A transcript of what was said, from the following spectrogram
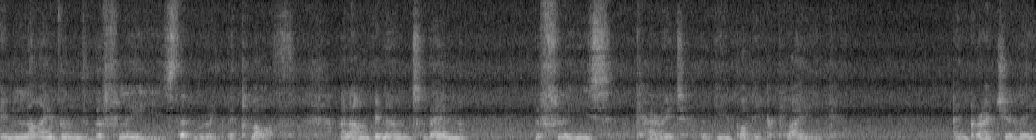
enlivened the fleas that were in the cloth. And unbeknown to them the fleas carried the bubonic plague. And gradually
